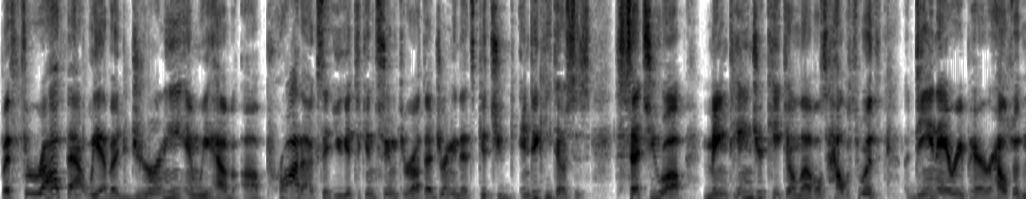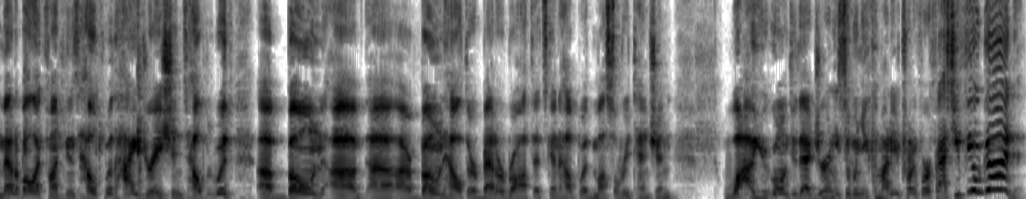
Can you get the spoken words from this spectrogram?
But throughout that, we have a journey and we have uh, products that you get to consume throughout that journey that gets you into ketosis, sets you up, maintains your ketone levels, helps with DNA repair, helps with metabolic functions, helps with hydrations, helps with uh, bone, uh, uh bone health or better broth that's going to help with muscle retention while you're going through that journey. So when you come out of your 24 fast, you feel good.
